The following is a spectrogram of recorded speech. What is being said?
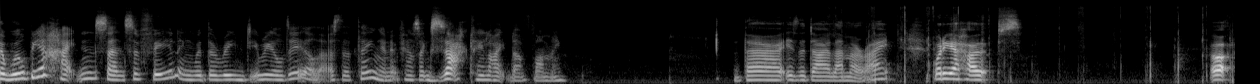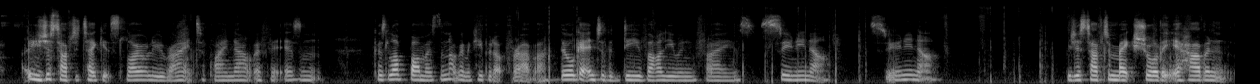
there will be a heightened sense of feeling with the re real deal. That's the thing. And it feels exactly like love bombing. There is the dilemma, right? What are your hopes? Oh, you just have to take it slowly, right, to find out if it isn't. Because love bombers, they're not going to keep it up forever. They will get into the devaluing phase soon enough. Soon enough. You just have to make sure that you haven't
